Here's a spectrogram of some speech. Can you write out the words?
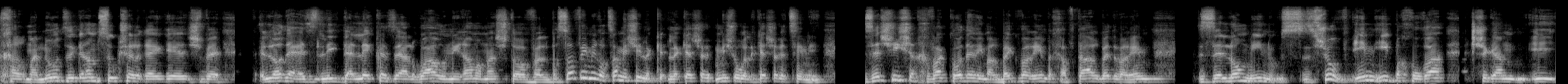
וחרמנות זה גם סוג של רגש ולא יודע אז להידלק כזה על וואו נראה ממש טוב אבל בסוף אם היא רוצה מישהי לק- לקשר, מישהו לקשר רציני זה שהיא שכבה קודם עם הרבה גברים וחוותה הרבה דברים זה לא מינוס שוב אם היא בחורה שגם היא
